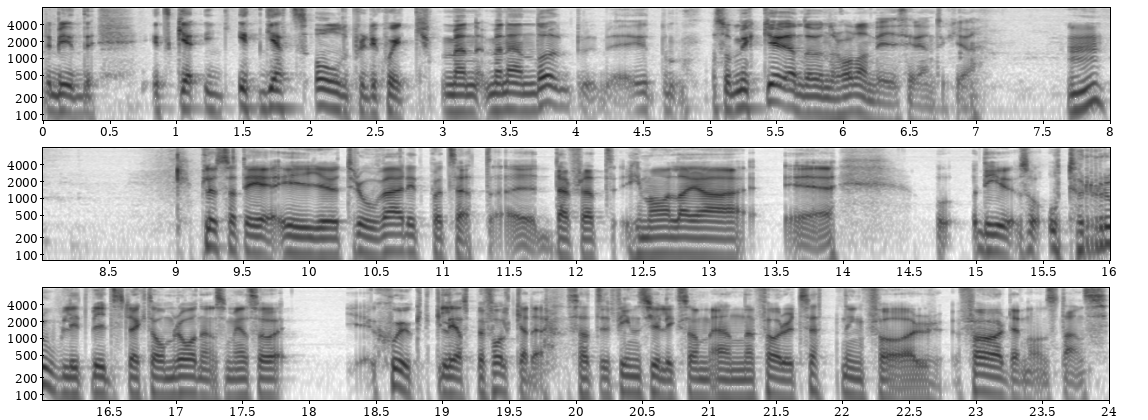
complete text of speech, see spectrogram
det blir, it, get, it gets old pretty quick, men, men ändå, alltså mycket är ändå underhållande i serien tycker jag. Mm. Plus att det är ju trovärdigt på ett sätt eh, därför att Himalaya eh, det är ju så otroligt vidsträckta områden som är så sjukt glesbefolkade så att det finns ju liksom en förutsättning för, för det någonstans.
